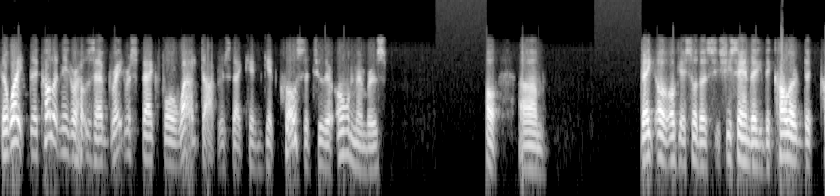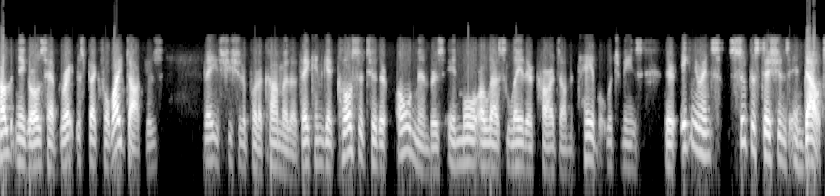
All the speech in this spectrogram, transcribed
The white, the colored Negroes have great respect for white doctors that can get closer to their own members Oh, um, they. Oh, okay. So the, she's saying the the colored the colored Negroes have great respect for white doctors. They she should have put a comma there. They can get closer to their own members and more or less lay their cards on the table, which means their ignorance, superstitions, and doubts.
